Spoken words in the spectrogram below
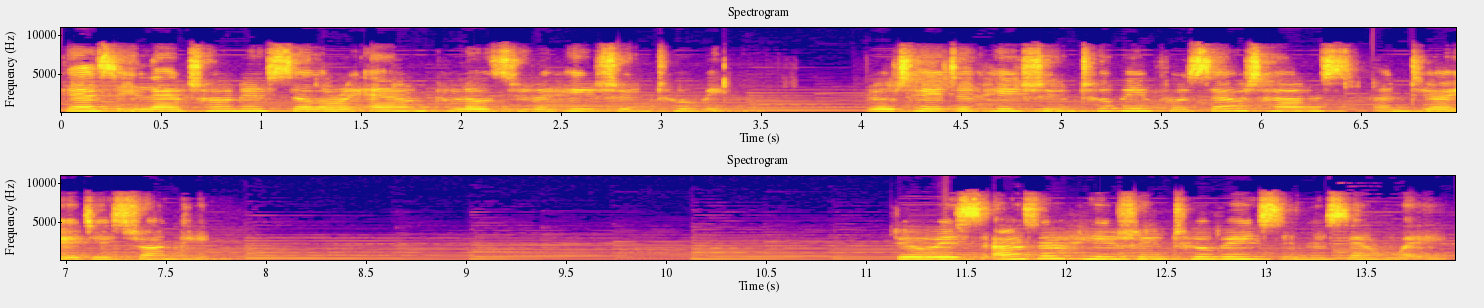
Get the electronic soldering iron close to the shrink tubing. Rotate the shrink tubing for several times until it is shrunken. Do with other shrink tubings in the same way.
